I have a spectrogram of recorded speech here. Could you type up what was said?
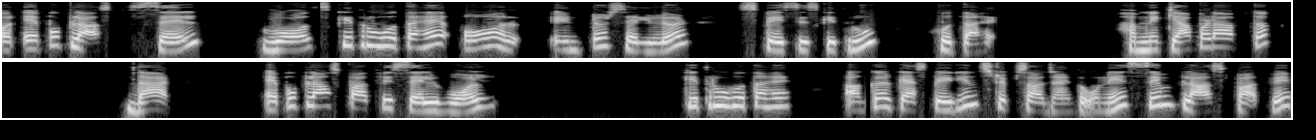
और एपोप्लास्ट सेल वॉल्स के थ्रू होता है और इंटरसेल्युलर स्पेसिस के थ्रू होता है। हमने क्या पढ़ा अब तक? That apoplast pathway cell wall के थ्रू होता है। अगर कैस्पेरियन स्ट्रिप्स आ जाएँ तो उन्हें सिम्प्लास्ट पाथवे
